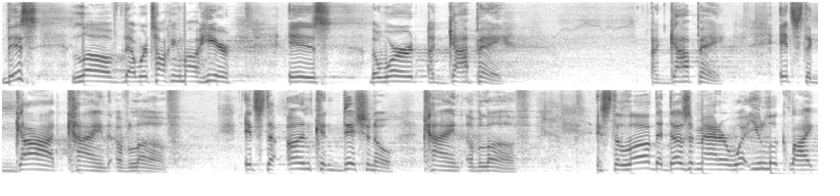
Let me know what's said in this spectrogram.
This love that we're talking about here is the word agape. Agape. It's the God kind of love. It's the unconditional kind of love. It's the love that doesn't matter what you look like.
